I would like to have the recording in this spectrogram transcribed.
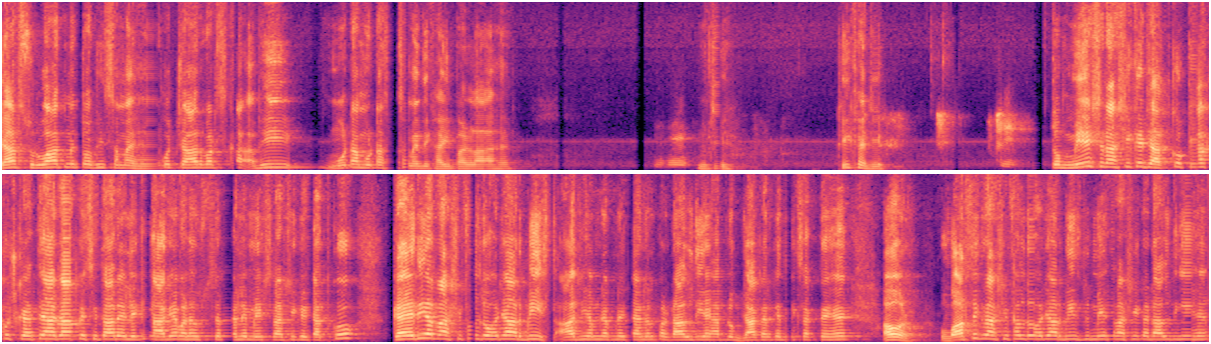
यार शुरुआत में तो अभी समय है। को चार वर्ष का अभी मोटा मोटा समय दिखाई पड़ रहा है। जी जी। ठीक है जी। तो मेष राशि के जात को क्या कुछ कहते हैं? आज आपके सितारे लेकिन आगे बढ़े उससे पहले मेष राशि के जात को कैरियर राशिफल 2020 आज ही हमने अपने चैनल पर डाल दिया है आप लोग जा करके देख सकते हैं। और वार्षिक राशिफल 2020 भी मेष राशि का डाल दिए हैं।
